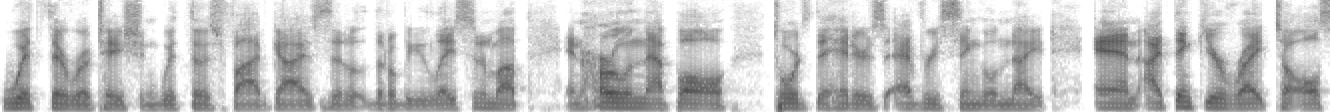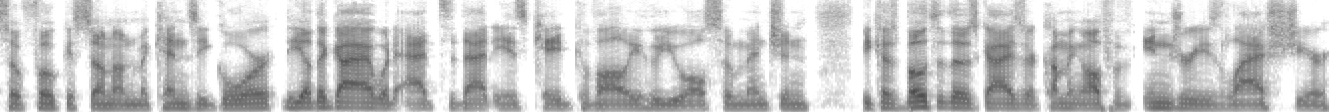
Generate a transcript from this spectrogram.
with their rotation, with those five guys mm. that'll that'll be lacing them up and hurling that ball towards the hitters every single night. And I think you're right to also focus on on Mackenzie Gore. The other guy I would add to that is Cade Cavalli, who you also mentioned, because both of those guys are coming off of injuries last year,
